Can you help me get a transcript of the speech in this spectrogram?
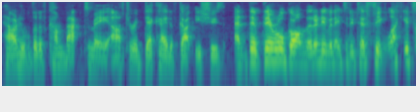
how many people that have come back to me after a decade of gut issues, and they're, they're all gone. They don't even need to do testing. Like it's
